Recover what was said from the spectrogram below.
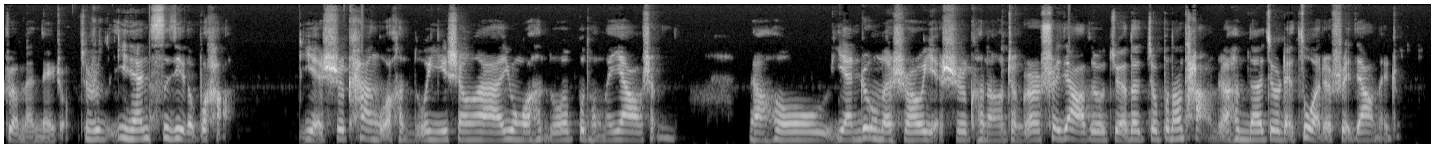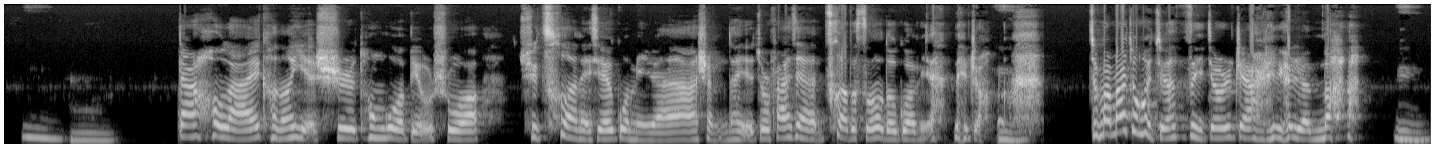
专门那种，就是一年四季都不好，也是看过很多医生啊，用过很多不同的药什么的，然后严重的时候也是可能整个睡觉就觉得就不能躺着，恨不得就得坐着睡觉那种。嗯嗯，但是后来可能也是通过比如说去测那些过敏源啊什么的，也就是发现测的所有都过敏那种。就慢慢就会觉得自己就是这样的一个人吧，嗯，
